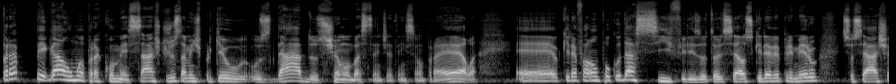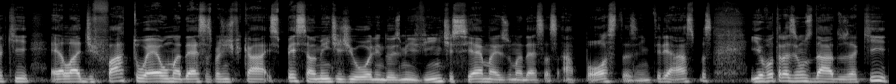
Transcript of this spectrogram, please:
para pegar uma para começar, acho que justamente porque o, os dados chamam bastante atenção para ela, é, eu queria falar um pouco da sífilis, doutor Celso. Queria ver primeiro se você acha que ela de fato é uma dessas para a gente ficar especialmente de olho em 2020, se é mais uma dessas apostas, entre aspas. E eu vou trazer uns dados aqui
